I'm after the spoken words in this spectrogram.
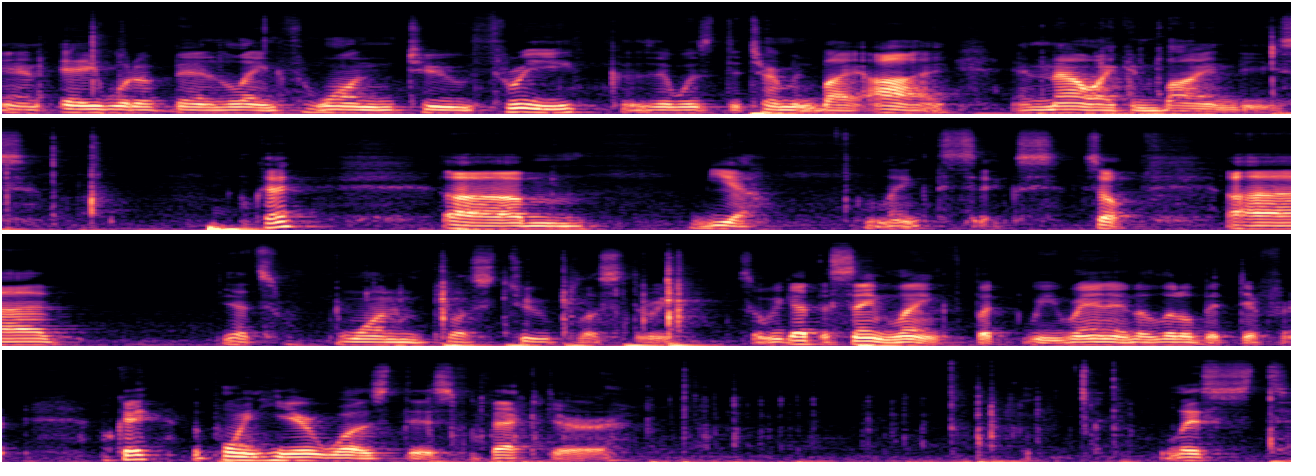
And A would have been length 1, 2, 3 because it was determined by I and now I can bind these. Okay? Um, yeah length 6 so uh, that's 1 plus 2 plus 3 so we got the same length but we ran it a little bit different. Okay? The point here was this vector list.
